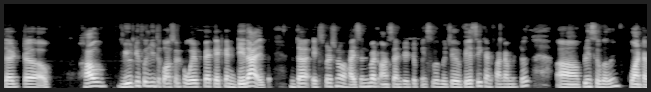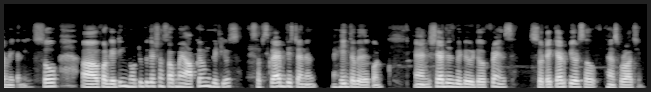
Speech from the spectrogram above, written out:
that uh, how beautifully the concept of wave packet can derive the expression of Heisenberg uncertainty principle which is a basic and fundamental uh, principle in quantum mechanics. So uh, for getting notifications of my upcoming videos subscribe this channel hit the bell icon and share this video with your friends. So take care of yourself. Thanks for watching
